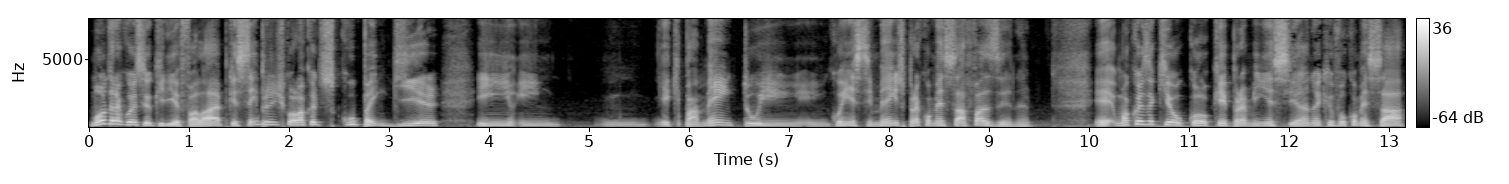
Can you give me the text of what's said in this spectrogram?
Uma outra coisa que eu queria falar é porque sempre a gente coloca desculpa em gear, em, em, em equipamento, em, em conhecimentos para começar a fazer, né? É, uma coisa que eu coloquei para mim esse ano é que eu vou começar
